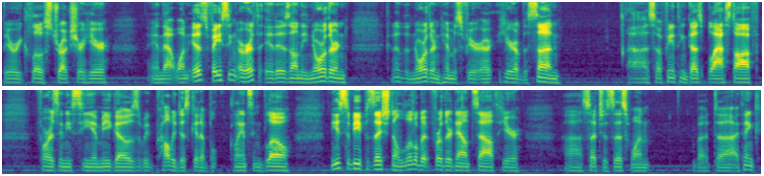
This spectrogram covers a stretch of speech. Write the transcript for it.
very close structure here. And that one is facing Earth. It is on the northern, kind of the northern hemisphere uh, here of the sun. Uh, so if anything does blast off, as far as any CME goes, we'd probably just get a bl glancing blow. Needs to be positioned a little bit further down south here, uh, such as this one. But uh, I think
